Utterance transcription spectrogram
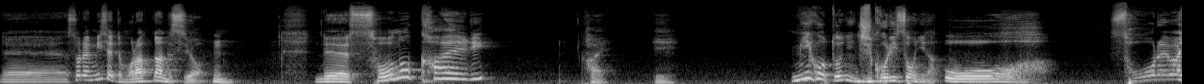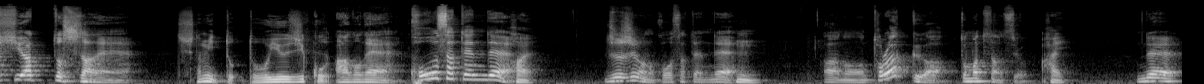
でそれ見せてもらったんですよ。うん。でその帰りはい。え見事に事故りそうになった。おおそれはヒヤッとしたね。ちなみにどどういう事故？あのね交差点で、は十字路の交差点で、いうん。あのトラックが止まってたんですよ。はい。で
